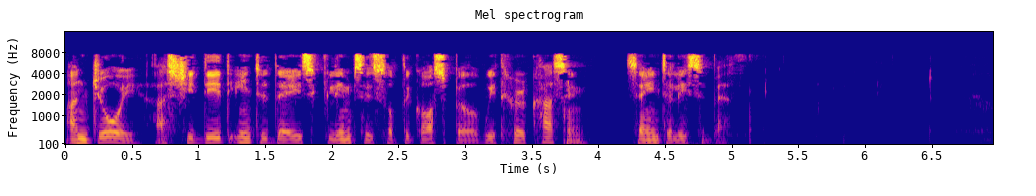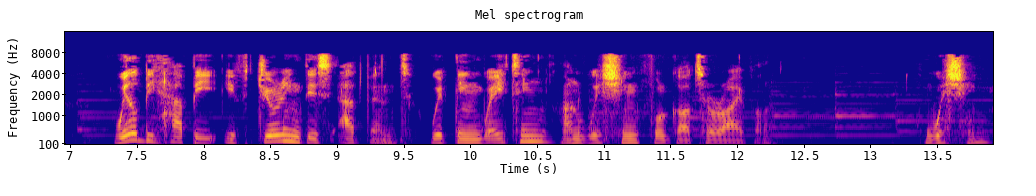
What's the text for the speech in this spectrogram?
and joy as she did in today's glimpses of the gospel with her cousin, Saint Elizabeth. We'll be happy if during this Advent we've been waiting and wishing for God's arrival. Wishing.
